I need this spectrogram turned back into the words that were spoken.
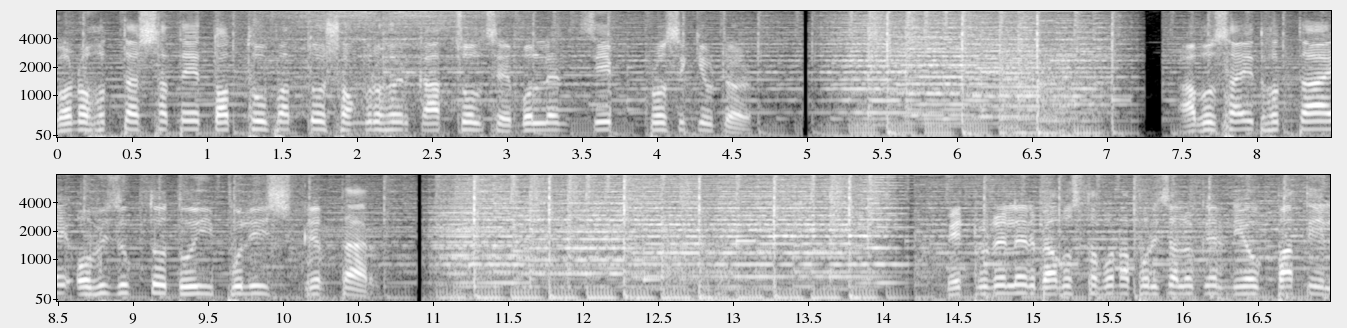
গণহত্যার সাথে তথ্য উপাত্ত সংগ্রহের কাজ চলছে বললেন চিফ প্রসিকিউটর। আবু সাইদ হত্যায় অভিযুক্ত দুই পুলিশ গ্রেপ্তার। মেট্রো রেলের ব্যবস্থাপনা পরিচালকের নিয়োগ বাতিল,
